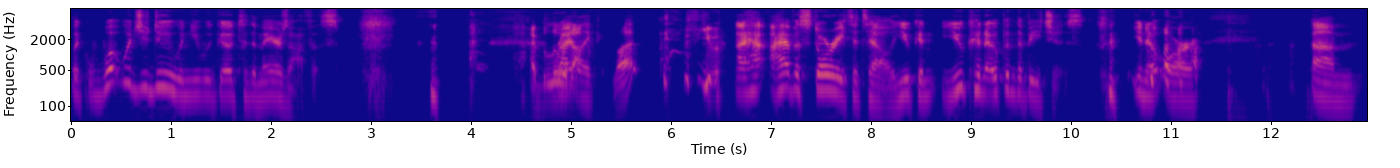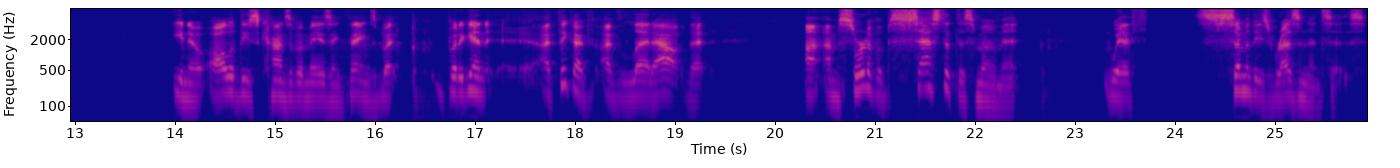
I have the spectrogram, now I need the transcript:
like what would you do when you would go to the mayor's office? I blew right? it up. Like what? you I, ha- I have a story to tell. You can you can open the beaches, you know, or um you know, all of these kinds of amazing things. But but again, I think I've I've let out that I'm sort of obsessed at this moment with some of these resonances.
